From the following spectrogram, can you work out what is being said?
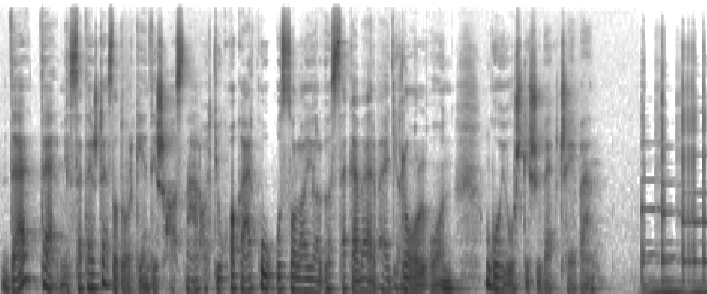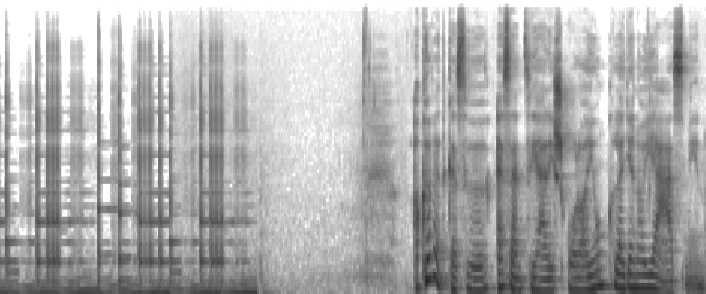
de természetes dezodorként is használhatjuk, akár kókuszolajjal összekeverve egy roll-on golyós kis üvegcsében. A következő eszenciális olajunk legyen a jázmin.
